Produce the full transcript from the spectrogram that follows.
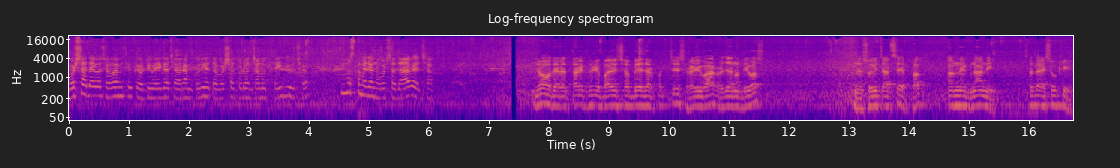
વરસાદ આવ્યો છે, હવે એમ થયું કે અઢી વાગ્યા છે, આરામ કરીએ ત્યાં વરસાદ પડવાનું ચાલુ થઈ ગયું છે. મસ્ત મજાનો વરસાદ આવે છે. જો ત્યારે તારીખ થઈ ગઈ બાવીસ છ બે હજાર પચીસ, રવિવાર, રજાનો દિવસ. અને સુવિચાર છે, ભક્ત અને જ્ઞાની સદાય સુખી.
